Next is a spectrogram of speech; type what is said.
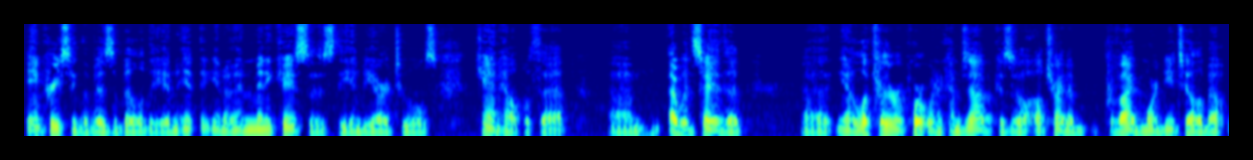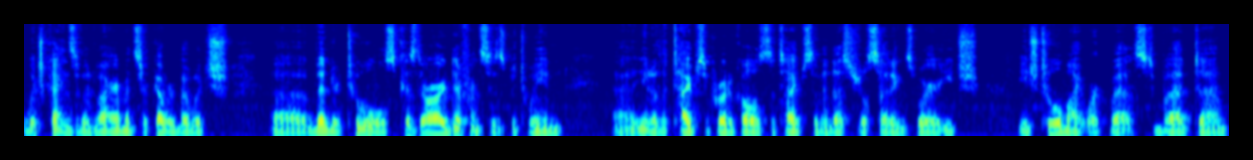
increasing the visibility. And you know, in many cases, the NDR tools can help with that. Um, I would say that uh, you know look for the report when it comes out because I'll, try to provide more detail about which kinds of environments are covered by which uh, vendor tools because there are differences between uh, you know the types of protocols, the types of industrial settings where each each tool might work best. But um,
